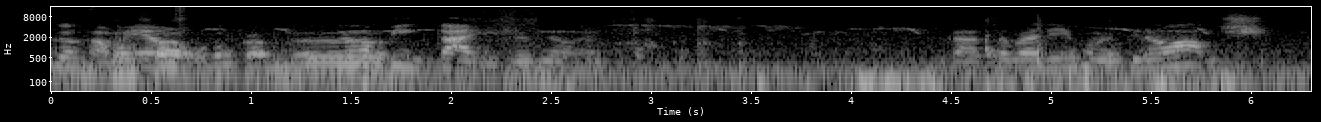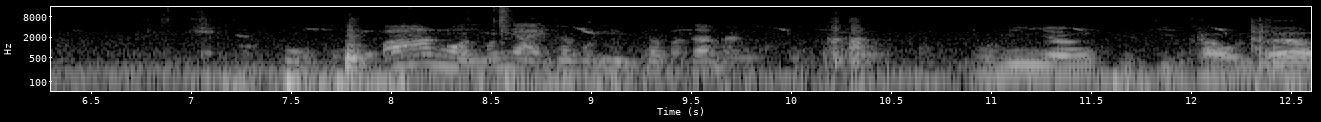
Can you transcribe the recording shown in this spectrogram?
เกลือขาวข้าวแมวเศร้าต้องกันเด้เกลืออปิ้งไก่เรียบร้อยกราบสบายดีพ่อแม่พี่น้องโอ้ป้างอนบางใหญ่จะบ่อิ่มจะบ่ได้ไหม ผมมียังกินเขาอีกแล้ว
